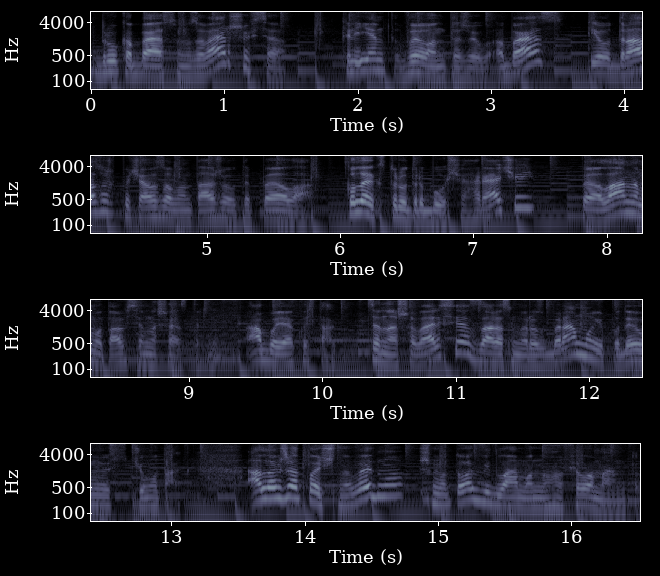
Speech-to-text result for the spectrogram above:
друк ABS завершився, клієнт вивантажив ABS і одразу ж почав завантажувати PLA. Коли екструдер був ще гарячий, PLA намотався на шестерні або якось так. Це наша версія. Зараз ми розберемо і подивимось, чому так. Але вже точно видно шматок відламаного філаменту.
